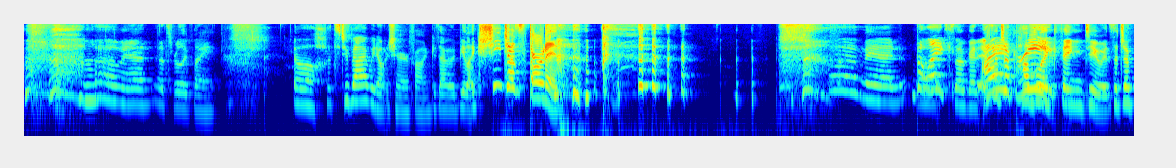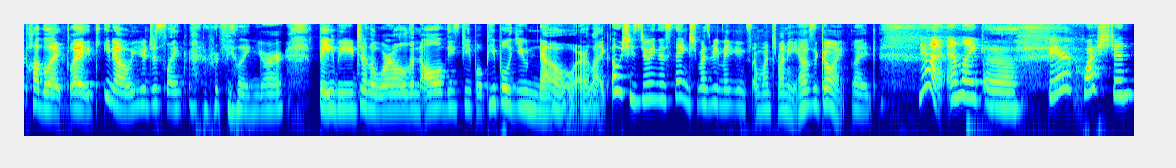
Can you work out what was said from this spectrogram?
oh man, that's really funny. Oh, it's too bad we don't share a phone because I would be like, she just started. oh man, But, Oh, like, so good. It's I such a agree. public thing too. It's such a public, like you know, you're just like revealing your baby to the world, and all of these people, people you know, are like, oh, she's doing this thing. She must be making so much money. How's it going? Like, yeah, and like uh, fair question.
